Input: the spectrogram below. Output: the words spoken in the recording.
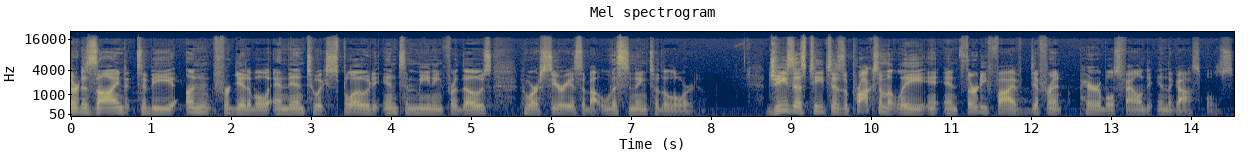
They're designed to be unforgettable and then to explode into meaning for those who are serious about listening to the Lord. Jesus teaches approximately in 35 different parables found in the Gospels.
